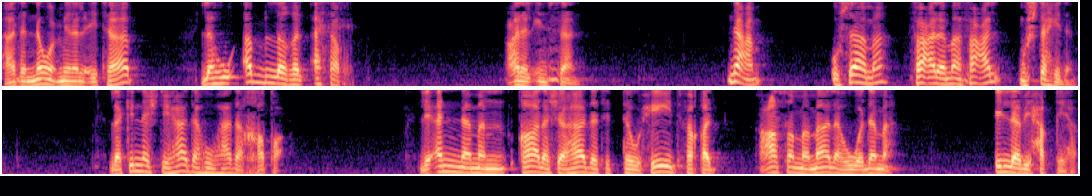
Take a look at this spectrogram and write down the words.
هذا النوع من العتاب له أبلغ الأثر على الإنسان. نعم أسامة فعل ما فعل مجتهدا لكن اجتهاده هذا خطأ لأن من قال شهادة التوحيد فقد عصم ماله ودمه إلا بحقها.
